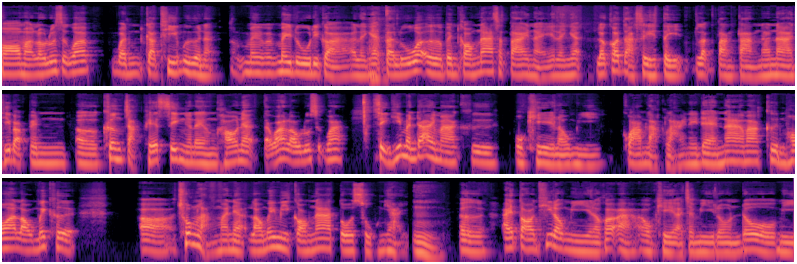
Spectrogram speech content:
ฟอร์มอะเรารู้สึกว่ามันกับทีมอื่นอะไม่ไม่ไม่ดูดีกว่าอะไรเงี้ยแต่รู้ว่าเออเป็นกองหน้าสไตล์ไหนอะไรเงี้ยแล้วก็จากสถิติต่างๆ นานาที่แบบเป็นเอ่อเครื่องจักรเพสซิ่งอะไรของเขาเนี่ยแต่ว่าเรารู้สึกว่าสิ่งที่มันได้มาคือ โอเค เรามีความหลากหลายในแดนหน้ามากขึ้น เพราะว่าเราไม่เคยเอ่อช่วงหลังมาเนี่ยเราไม่มีกองหน้าตัวสูงใหญ่อืมเออ ไอตอนที่เรามีเราก็อะโอเค อาจจะมีโรนลโดมี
